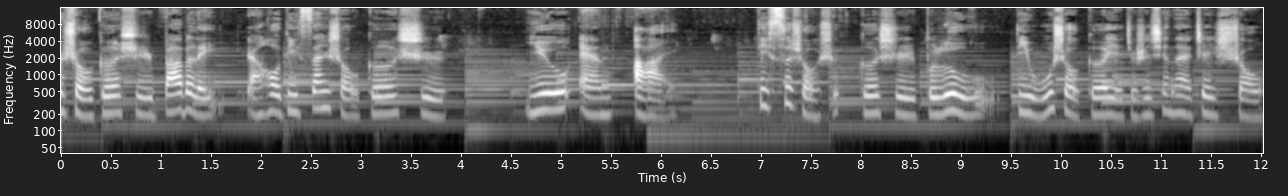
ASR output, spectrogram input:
二首歌是 Bubbly，然后第三首歌是 You and I，第四首是歌是 Blue，第五首歌也就是现在这首，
